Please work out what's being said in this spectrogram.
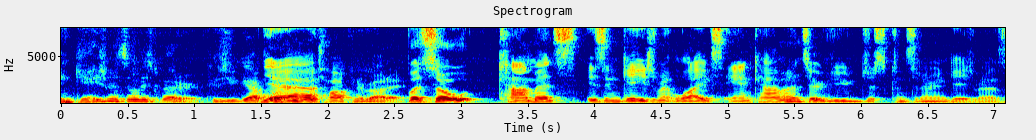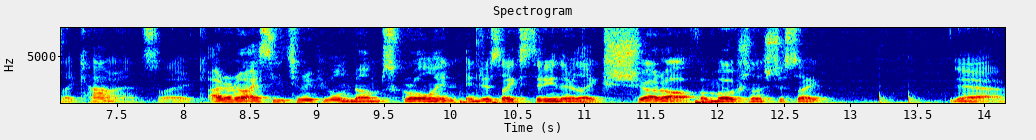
Engagement's always better because you got more Yeah. people talking about it. But so comments is engagement likes and comments, or do you just consider engagement as like comments? Like I don't know. I see too many people numb scrolling and just like sitting there like shut off, emotionless, just like. yeah,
